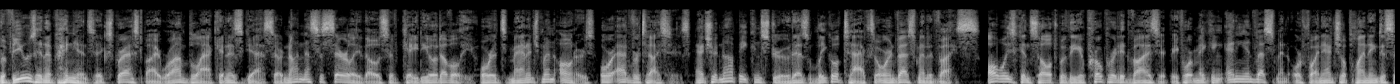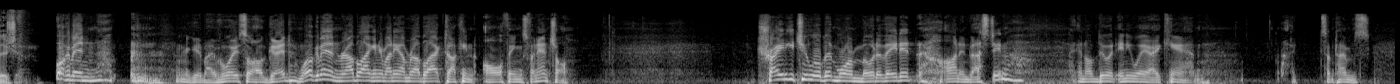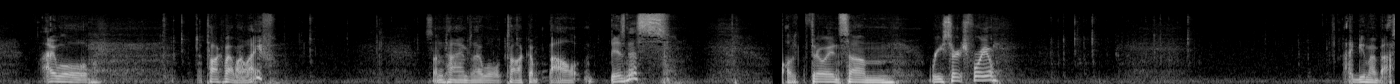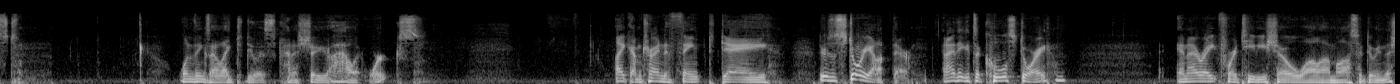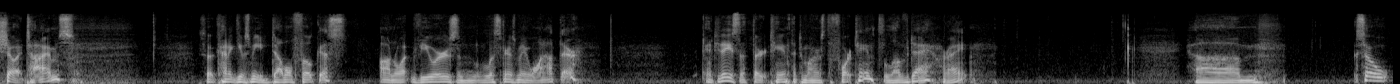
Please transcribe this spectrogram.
The views and opinions expressed by Rob Black and his guests are not necessarily those of KDOW or its management owners or advertisers and should not be construed as legal tax or investment advice. Always consult with the appropriate advisor before making any investment or financial planning decision. Welcome in. Let me get my voice all good. Welcome in, Rob Black and your money. I'm Rob Black, talking all things financial. Trying to get you a little bit more motivated on investing, and I'll do it any way I can. I, sometimes I will talk about my life. Sometimes I will talk about business. I'll throw in some research for you. I do my best. One of the things I like to do is kind of show you how it works. Like I'm trying to think today, there's a story out there, and I think it's a cool story. And I write for a TV show while I'm also doing this show at times. So it kind of gives me double focus on what viewers and listeners may want out there. And today's the 13th, and tomorrow's the 14th, Love Day, right? Um, so,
